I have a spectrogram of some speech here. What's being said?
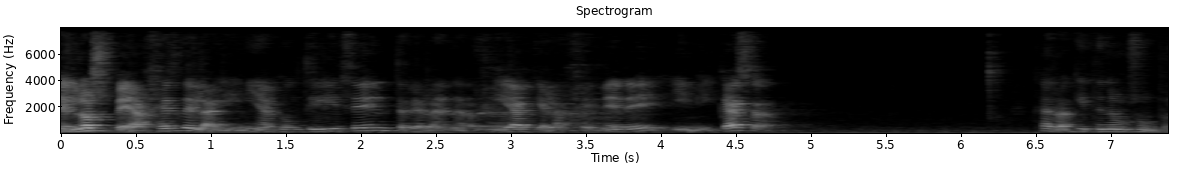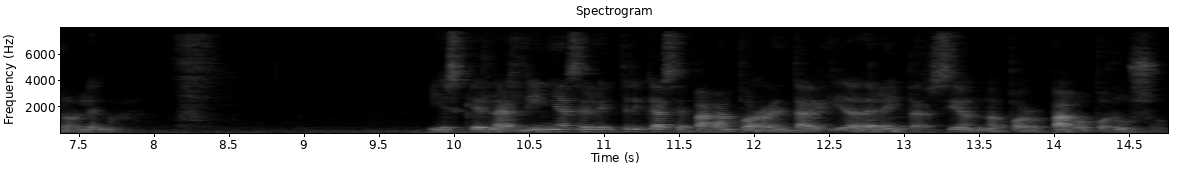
es los peajes de la línea que utilice entre la energía que la genere y mi casa. Claro, aquí tenemos un problema. Y es que las líneas eléctricas se pagan por rentabilidad de la inversión, no por pago por uso.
